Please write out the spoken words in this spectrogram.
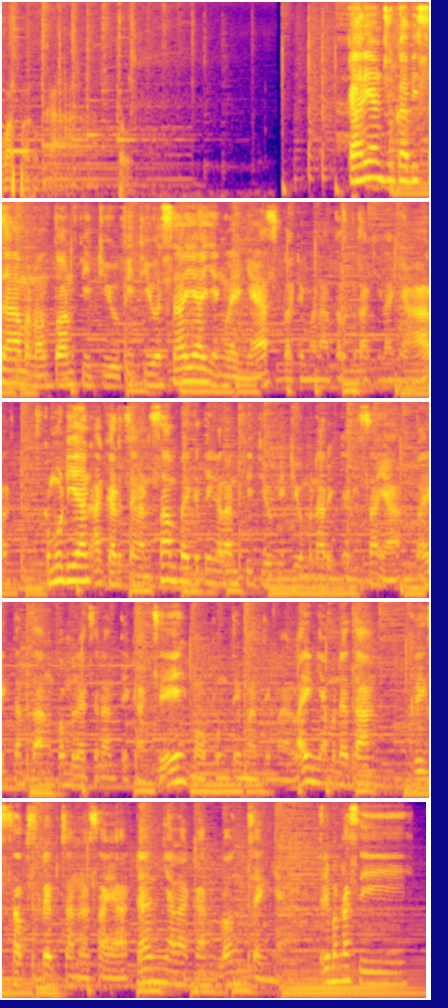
wabarakatuh. Kalian juga bisa menonton video-video saya yang lainnya sebagaimana tertera di layar. Kemudian agar jangan sampai ketinggalan video-video menarik dari saya, baik tentang pembelajaran TKJ maupun tema-tema lainnya mendatang, klik subscribe channel saya dan nyalakan loncengnya. Terima kasih.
